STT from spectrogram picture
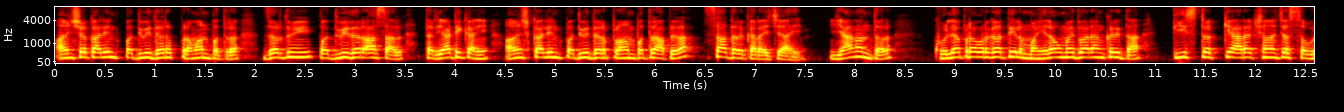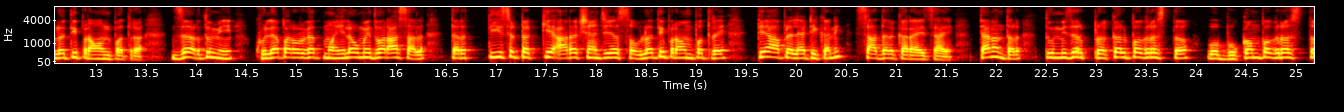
अंशकालीन पदवीधर प्रमाणपत्र. जर तुम्ही पदवीधर असाल तर या ठिकाणी अंशकालीन पदवीधर प्रमाणपत्र आपल्याला सादर करायचे आहे. यानंतर खुल्या प्रवर्गातील महिला उमेदवारांकरिता तीस टक्के आरक्षणाच्या सवलती प्रमाणपत्र. जर तुम्ही खुल्या प्रवर्गात महिला उमेदवार असाल तर तीस टक्के आरक्षणाचे जे सवलती प्रमाणपत्र आहे ते आपल्याला या ठिकाणी सादर करायचं आहे. त्यानंतर तुम्ही जर प्रकल्पग्रस्त व भूकंपग्रस्त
